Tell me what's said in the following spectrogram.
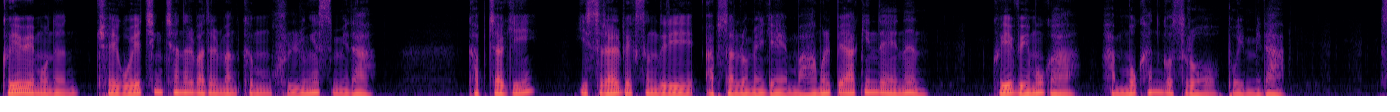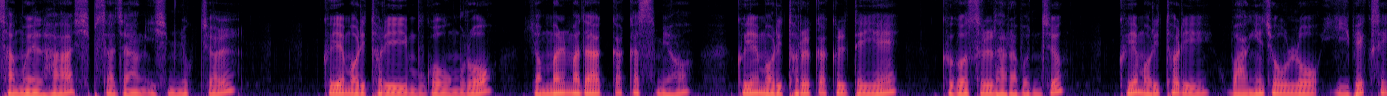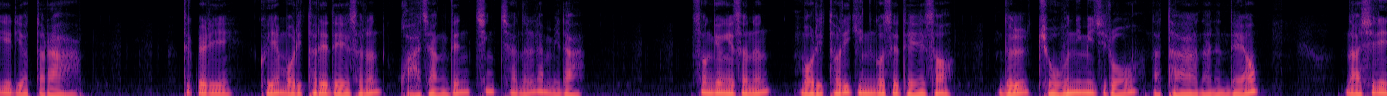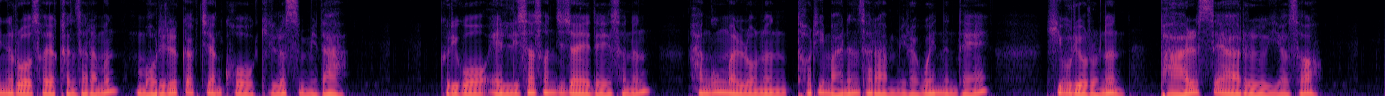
그의 외모는 최고의 칭찬을 받을 만큼 훌륭했습니다. 갑자기 이스라엘 백성들이 압살롬에게 마음을 빼앗긴 데에는 그의 외모가 한몫한 것으로 보입니다. 사무엘하 14장 26절 그의 머리털이 무거움으로 연말마다 깎았으며 그의 머리털을 깎을 때에 그것을 달아본즉 그의 머리털이 왕의 저울로 200세겔이었더라. 특별히 그의 머리털에 대해서는 과장된 칭찬을 합니다. 성경에서는 머리털이 긴 것에 대해서 늘 좋은 이미지로 나타나는데요. 나시린으로 서약한 사람은 머리를 깎지 않고 길렀습니다. 그리고 엘리사 선지자에 대해서는 한국말로는 털이 많은 사람이라고 했는데 히브리어로는 바알 세아르이어서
